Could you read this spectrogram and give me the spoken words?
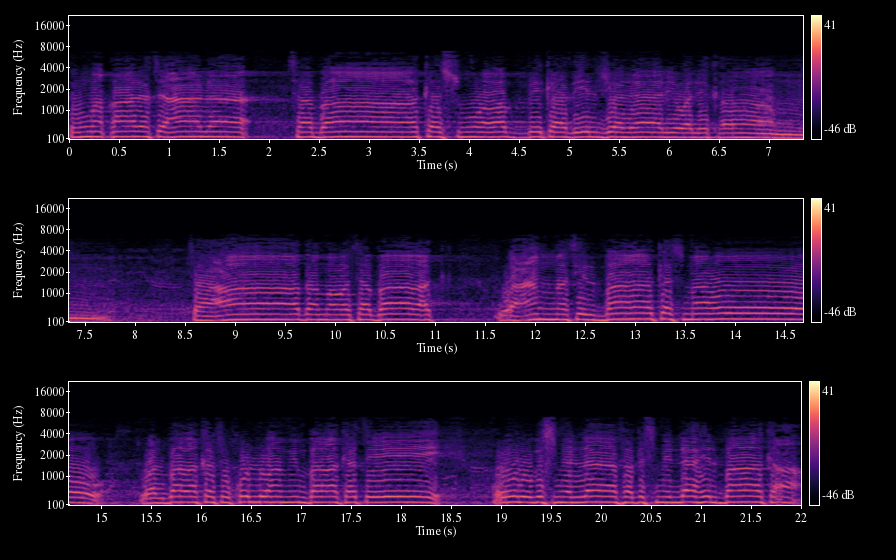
ثم قال تعالى تبارك اسم ربك ذي الجلال والإكرام. تعاظم وتبارك وعمت البركة اسمه والبركة كلها من بركته. قولوا بسم الله فبسم الله البركة.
